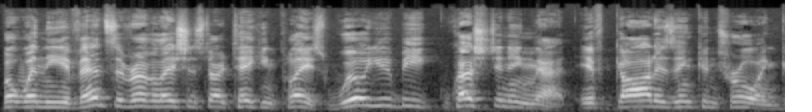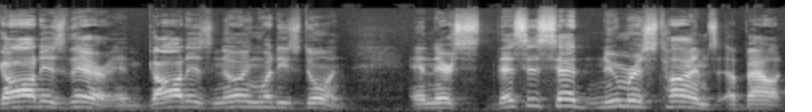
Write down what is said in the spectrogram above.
But when the events of Revelation start taking place, will you be questioning that? If God is in control and God is there and God is knowing what he's doing. And there's this is said numerous times about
